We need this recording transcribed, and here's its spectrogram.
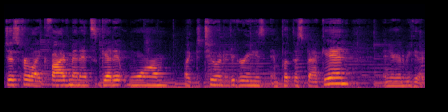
just for like five minutes, get it warm, like to 200 degrees and put this back in and you're gonna be good.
